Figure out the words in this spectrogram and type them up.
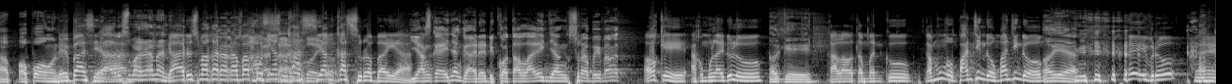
Ap- Apa ngono? Bebas ya. Nggak harus makanan. Nggak harus makanan apa pun yang khas, Surabaya. yang khas Surabaya. Yang kayaknya nggak ada di kota lain yang Surabaya banget. Oke, aku mulai dulu. Oke. Kalau temanku, kamu nggak pancing dong, pancing dong. Oh iya. Hey bro. Eh,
